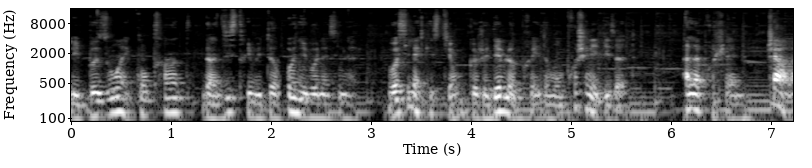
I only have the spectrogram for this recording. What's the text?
les besoins et contraintes d'un distributeur au niveau national? Voici la question que je développerai dans mon prochain épisode. À la prochaine. Ciao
